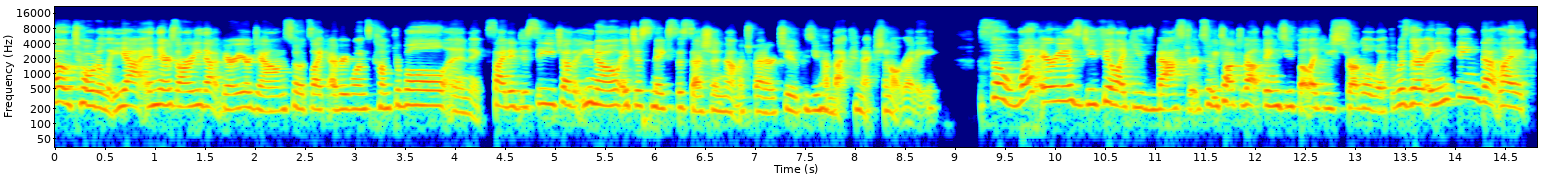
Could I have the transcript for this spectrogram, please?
Oh, totally. Yeah. And there's already that barrier down. So it's like everyone's comfortable and excited to see each other. You know, it just makes the session that much better too, because you have that connection already. So, what areas do you feel like you've mastered? So, we talked about things you felt like you struggled with. Was there anything that like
